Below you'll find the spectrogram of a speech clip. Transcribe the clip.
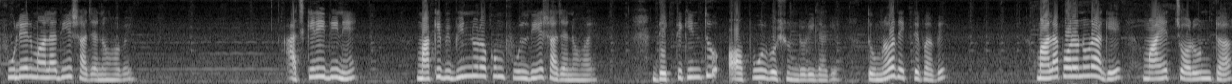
ফুলের মালা দিয়ে সাজানো হবে। আজকের এই দিনে মাকে বিভিন্ন রকম ফুল দিয়ে সাজানো হয়। দেখতে কিন্তু অপূর্ব সুন্দরী লাগে। তোমরাও দেখতে পাবে। মালা পরানোর আগে মায়ের চরণটা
